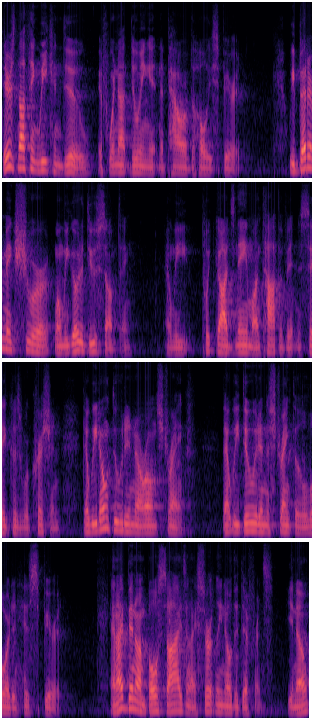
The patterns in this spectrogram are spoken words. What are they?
there's nothing we can do if we're not doing it in the power of the Holy Spirit. We better make sure when we go to do something and we put God's name on top of it and say because we're Christian, that we don't do it in our own strength, that we do it in the strength of the Lord and His Spirit. And I've been on both sides, and I certainly know the difference. You know,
